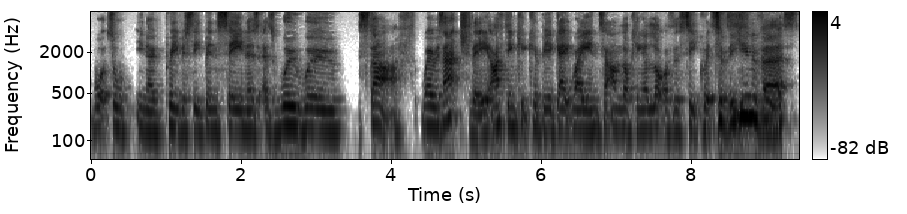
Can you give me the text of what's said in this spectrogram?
what's all you know previously been seen as as woo woo stuff whereas actually i think it could be a gateway into unlocking a lot of the secrets of the universe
